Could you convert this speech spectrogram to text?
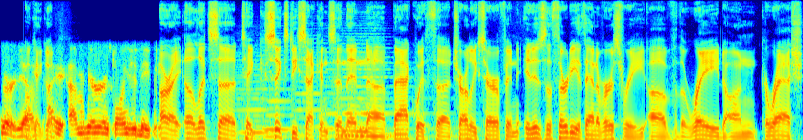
sure. Yeah. Okay, good. I, I'm here as long as you need me. All right, uh, let's uh, take 60 seconds and then uh, back with uh, Charlie Seraphin. It is the 30th anniversary of the raid on Koresh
